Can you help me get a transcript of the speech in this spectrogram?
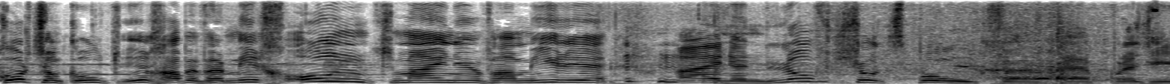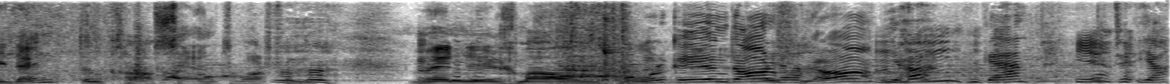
Kurz und gut, ich habe für mich und meine Familie einen Luftschutzbunker der Präsidentenklasse entworfen. Wenn ich mal vorgehen darf, ja? Ja, gern. Hier. Ja.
